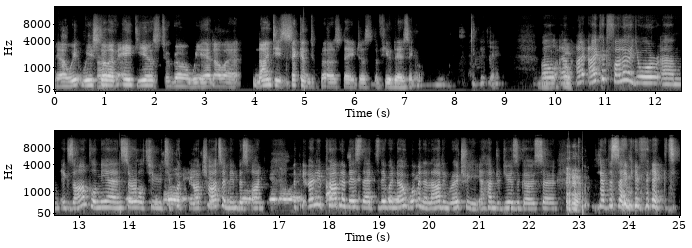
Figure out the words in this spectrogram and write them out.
Yeah, we, we still have eight years to go. We had our 92nd birthday just a few days ago. Okay. Well, um, I, I could follow your um, example, Mia and Cyril, to, to put our charter members on. But the only problem is that there were no women allowed in Rotary 100 years ago, so it wouldn't have the same effect.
